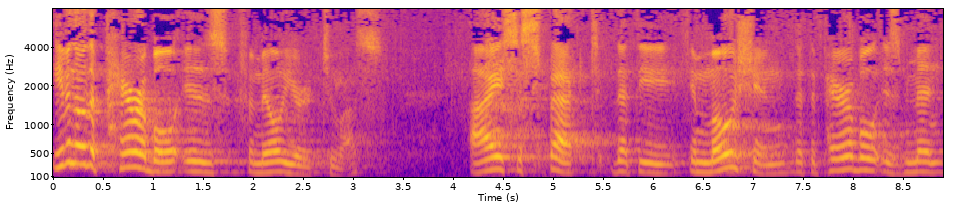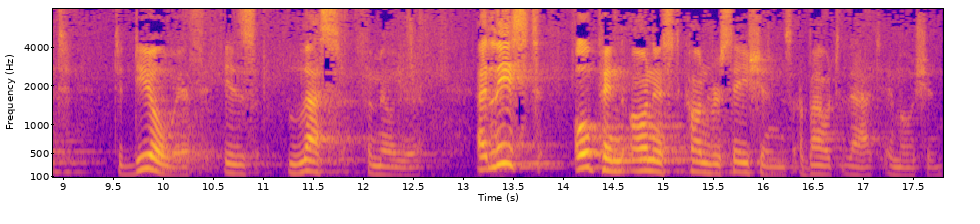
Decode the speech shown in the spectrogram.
Even though the parable is familiar to us, I suspect that the emotion that the parable is meant to deal with is less familiar. At least open, honest conversations about that emotion.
